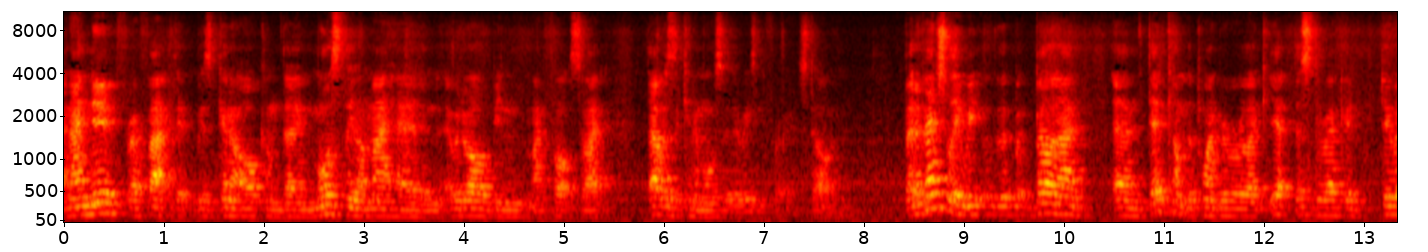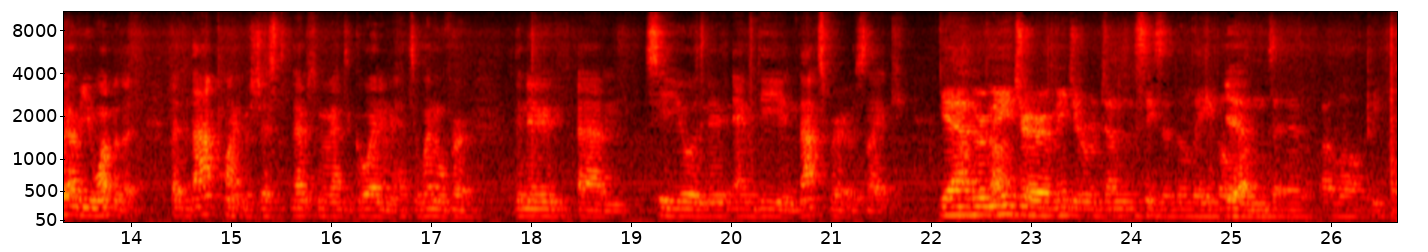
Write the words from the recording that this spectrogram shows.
And I knew for a fact it was going to all come down mostly on my head, and it would all have been my fault. So I, that was the kind of most of the reason for stalling. But eventually, we, Bill and I um, did come to the point where we were like, yeah, this is the record. Do whatever you want with it. But at that point was just that's when we had to go in and we had to win over the new um, CEO, the new MD, and that's where it was like, Yeah, there were major major redundancies at the label Yeah. and uh, a lot of people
